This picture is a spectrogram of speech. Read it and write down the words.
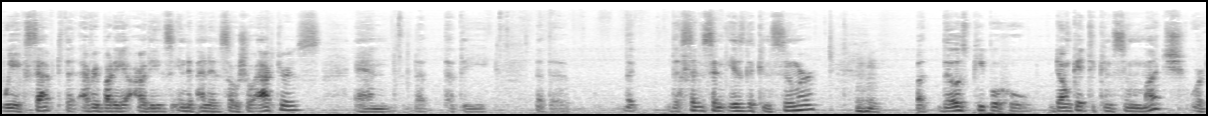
we accept that everybody are these independent social actors and that, that the that the, the the citizen is the consumer. Mm-hmm. But those people who don't get to consume much or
